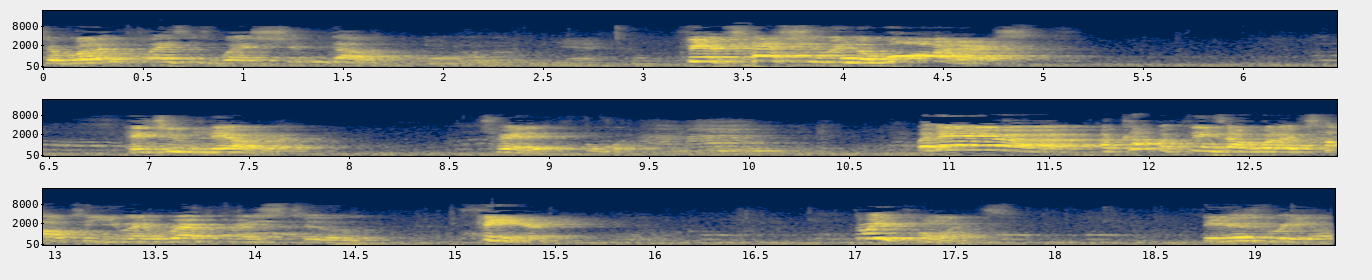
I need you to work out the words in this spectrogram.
to run places where it shouldn't go. Fear tests you in the waters that you've never treaded before. But there are a couple of things I want to talk to you in reference to fear. Three points. Fear is real.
